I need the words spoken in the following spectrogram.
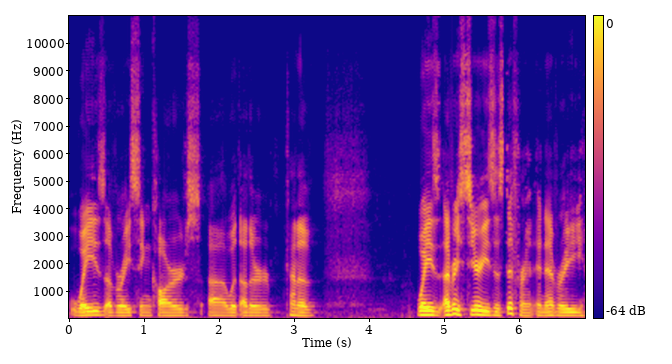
ways of racing cars uh, with other kind of ways. Every series is different, and every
